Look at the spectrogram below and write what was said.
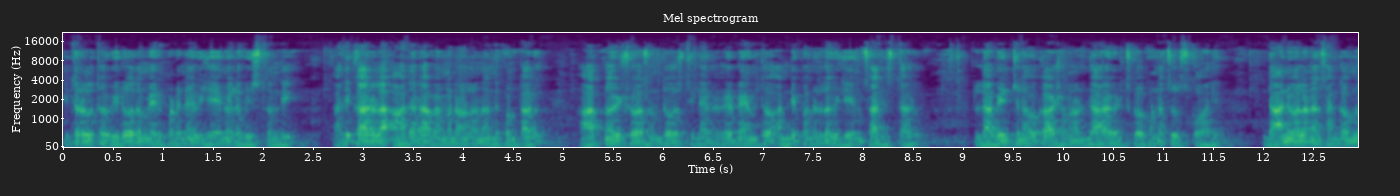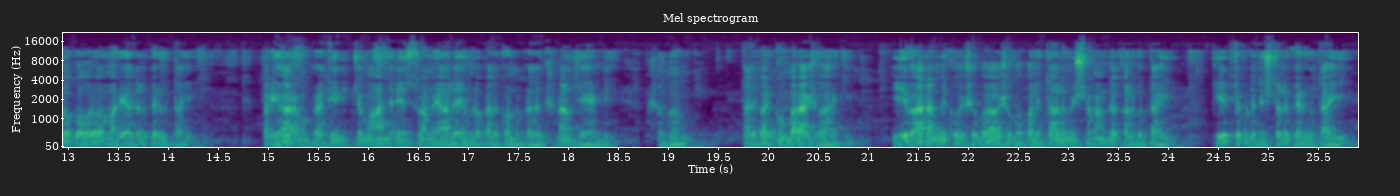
ఇతరులతో విరోధం ఏర్పడిన విజయమే లభిస్తుంది. అధికారుల ఆధారాభిమానాలను అందుకుంటారు. ఆత్మవిశ్వాసంతో స్థిర నిర్ణయంతో అన్ని పనుల్లో విజయం సాధిస్తారు. లభించిన అవకాశములను జార విడుచుకోకుండా చూసుకోవాలి. దానివలన సంఘంలో గౌరవ మర్యాదలు పెరుగుతాయి. పరిహారము ప్రతి నిత్యం ఆంజనేయ స్వామి ఆలయంలో పదకొండు ప్రదక్షిణాలు చేయండి. శుభం. తదుపరి కుంభరాశి వారికి. ఈ వారం మీకు శుభాశుభ ఫలితాలు మిశ్రమంగా కలుగుతాయి. కీర్తి ప్రతిష్టలు పెరుగుతాయి.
